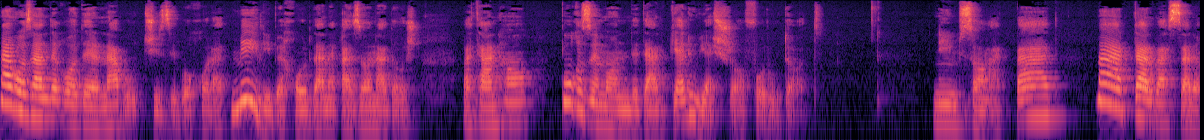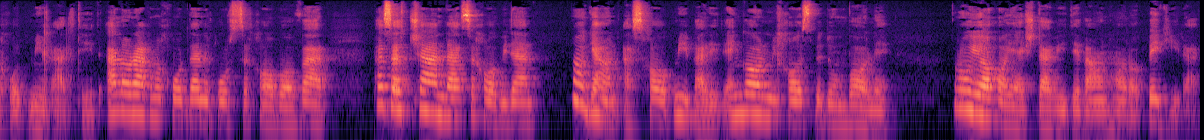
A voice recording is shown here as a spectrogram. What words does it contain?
نوازنده قادر نبود چیزی بخورد. میلی به خوردن غذا نداشت و تنها بغز مانده در گلویش را فرو داد. نیم ساعت بعد مرد در بستر خود میغلطید. علا رقم خوردن قرص خواب آور پس از چند لحظه خوابیدن ناگهان از خواب میپرید. انگار می‌خواست به دنبال رویاهایش دویده و آنها را بگیرد.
